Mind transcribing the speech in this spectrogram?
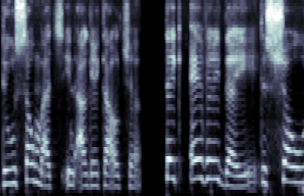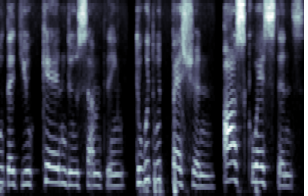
do so much in agriculture. Take every day to show that you can do something. Do it with passion. Ask questions.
